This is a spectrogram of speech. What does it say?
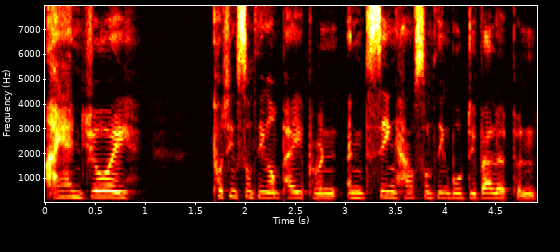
I enjoy putting something on paper and, and seeing how something will develop and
